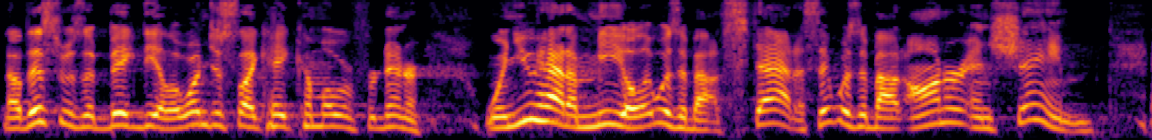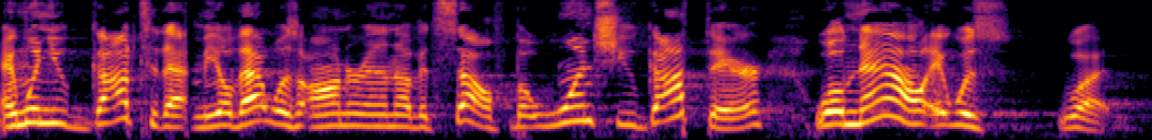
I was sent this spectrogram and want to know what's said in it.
Now, this was a big deal. It wasn't just like, hey, come over for dinner. When you had a meal, it was about status, it was about honor and shame. And when you got to that meal, that was honor in and of itself. But once you got there, well, now it was what?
